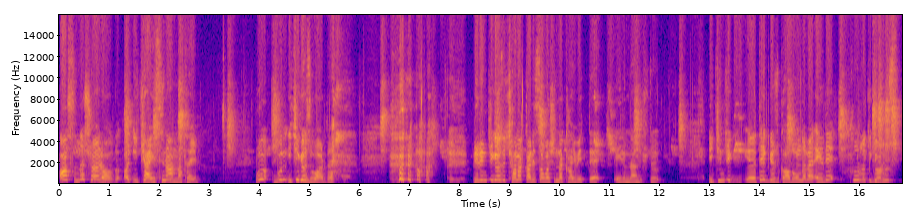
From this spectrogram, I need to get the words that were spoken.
Aslında şöyle oldu. O hikayesini anlatayım. Bu bunun iki gözü vardı. Birinci gözü Çanakkale Savaşı'nda kaybetti. Elimden düştü. İkinci e, tek gözü kaldı. Onu da ben evde şuradaki gördüğünüz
